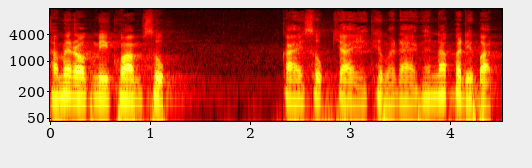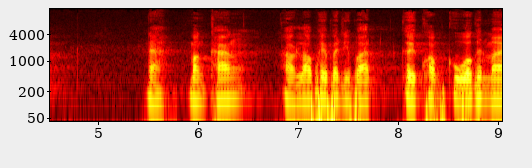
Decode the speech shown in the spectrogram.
ทำให้เรามีความสุขกายสุขใจขึ้นมาได้เพราะนักปฏิบัตินะบางครั้งเอาเราไปปฏิบัติเกิดความกลัวขึ้นมา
